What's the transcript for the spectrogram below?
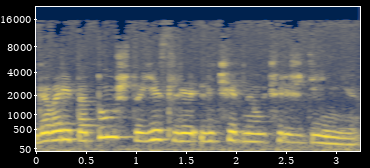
говорит о том, что если лечебное учреждение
